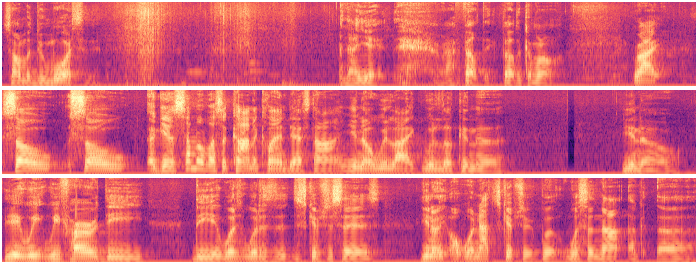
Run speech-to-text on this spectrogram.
so I'm gonna do more it. Not yet. I felt it, felt it coming on. Right. So so again, some of us are kind of clandestine. You know, we're like we're looking to, you know, yeah, we we've heard the the what what is the, the scripture says. You know, oh, well, not the scripture, but what's a not uh,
